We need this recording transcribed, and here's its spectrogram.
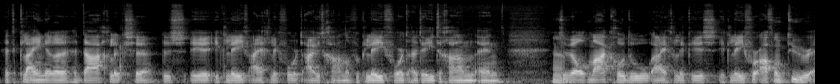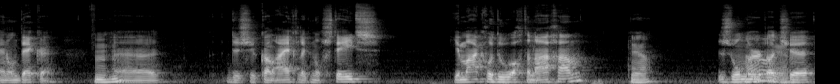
het kleinere, het dagelijkse. Dus ik leef eigenlijk voor het uitgaan of ik leef voor het uit eten gaan. En ja. terwijl het macrodoel eigenlijk is, ik leef voor avontuur en ontdekken. Mm -hmm. uh, dus je kan eigenlijk nog steeds je macrodoel achterna gaan. Ja. Zonder Oh, dat ja. je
